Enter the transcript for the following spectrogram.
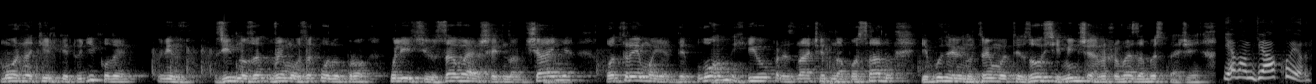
можна тільки тоді, коли він згідно вимог закону про поліцію завершить навчання, отримає диплом, його призначать на посаду, і буде він отримувати зовсім інше грошове забезпечення. Я вам дякую.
